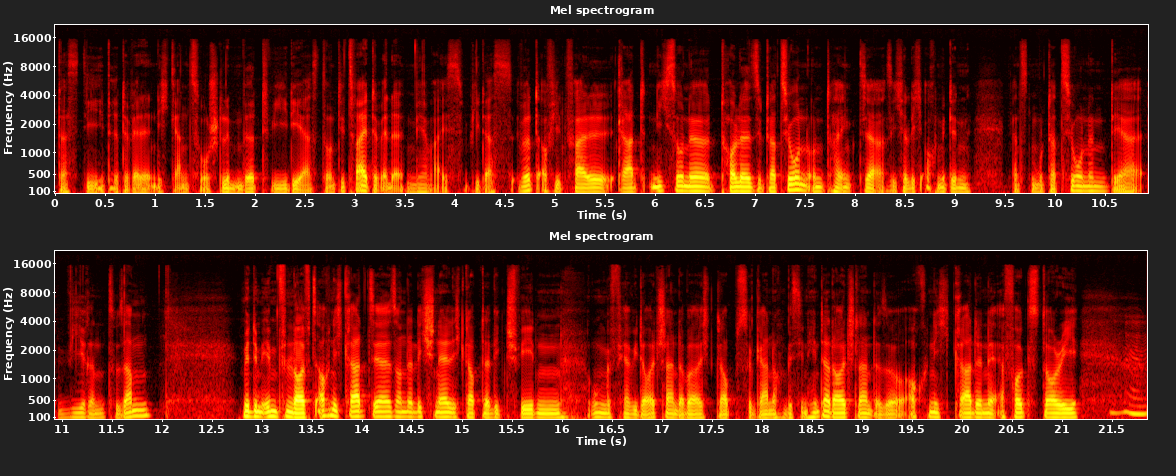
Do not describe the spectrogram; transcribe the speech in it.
dass die dritte Welle nicht ganz so schlimm wird wie die erste und die zweite Welle. Wer weiß, wie das wird. Auf jeden Fall gerade nicht so eine tolle Situation und hängt ja sicherlich auch mit den ganzen Mutationen der Viren zusammen. Mit dem Impfen läuft es auch nicht gerade sehr sonderlich schnell. Ich glaube, da liegt Schweden ungefähr wie Deutschland, aber ich glaube sogar noch ein bisschen hinter Deutschland. Also auch nicht gerade eine Erfolgsstory.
